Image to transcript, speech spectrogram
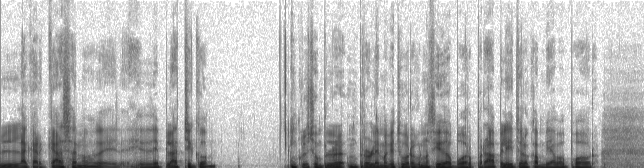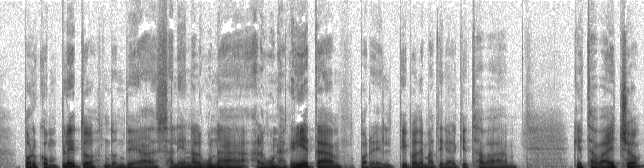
la carcasa, ¿no? de plástico Incluso un, problema que estuvo reconocido por, Apple y te lo cambiaba por, por completo, donde salían alguna, alguna grieta por el tipo de material que estaba, que estaba hecho.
